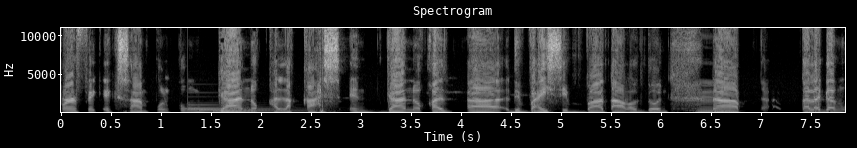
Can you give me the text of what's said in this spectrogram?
perfect example kung gaano kalakas and gaano ka ah, divisive ba tawag doon Mm. na talagang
